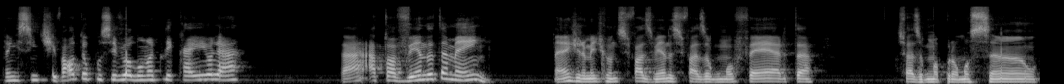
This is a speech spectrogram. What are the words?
para incentivar o teu possível aluno a clicar e olhar. Tá? A tua venda também. Né? Geralmente, quando se faz venda, se faz alguma oferta, se faz alguma promoção,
